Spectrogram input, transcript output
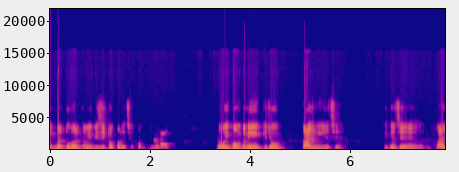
একবার, দুবার আমি ভিজিটও করেছি কোম্পানির মধ্যে। তো ওই কোম্পানি কিছু কাজ নিয়েছে, ঠিক আছে? কাজ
